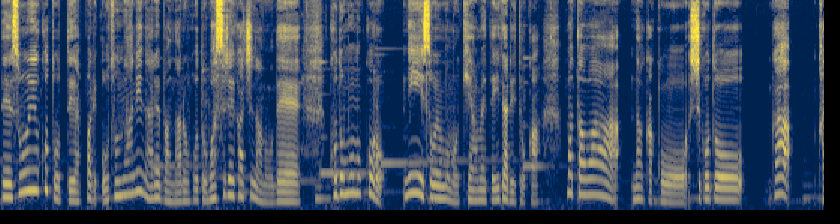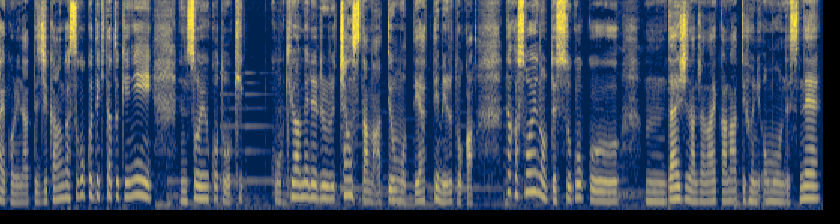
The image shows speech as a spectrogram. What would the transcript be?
で、そういうことってやっぱり大人になればなるほど忘れがちなので、子供の頃にそういうものを極めていたりとか、またはなんかこう仕事が解雇になって時間がすごくできた時に、そういうことを結こう極めれるチャンスだなって思ってやってみるとか、なんかそういうのってすごく、うん、大事なんじゃないかなっていうふうに思うんですね。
